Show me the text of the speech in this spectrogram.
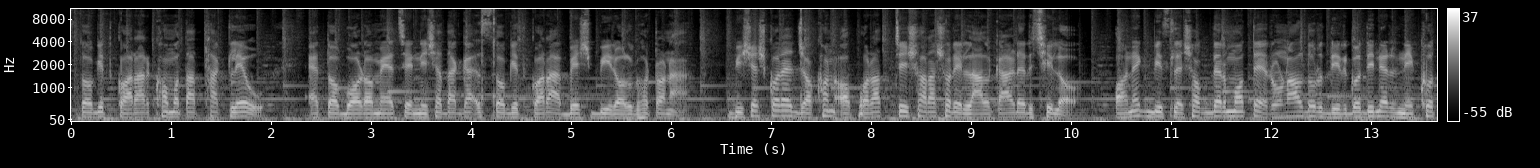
স্থগিত করার ক্ষমতা থাকলেও, এত বড় ম্যাচে নিষেধাজ্ঞা স্থগিত করা বেশ বিরল ঘটনা। বিশেষ করে যখন অপরাধটি সরাসরি লাল কার্ডের ছিল। অনেক বিশ্লেষকদের মতে রোনালদোর দীর্ঘদিনের নিখুঁত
